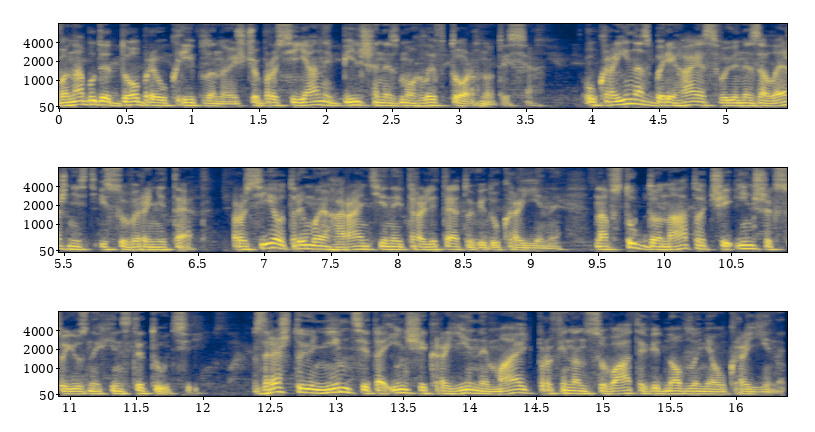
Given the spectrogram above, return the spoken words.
Вона буде добре укріпленою, щоб росіяни більше не змогли вторгнутися. Україна зберігає свою незалежність і суверенітет. Росія отримує гарантії нейтралітету від України на вступ до НАТО чи інших союзних інституцій. Зрештою, німці та інші країни мають профінансувати відновлення України.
